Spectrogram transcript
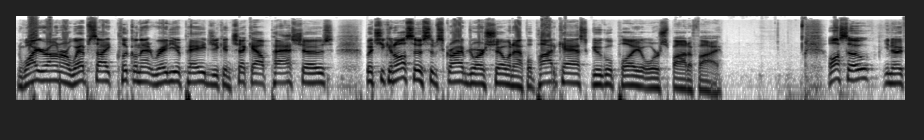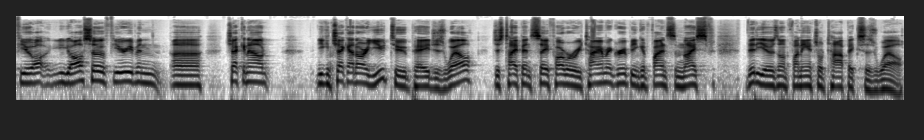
And while you're on our website, click on that radio page. You can check out past shows, but you can also subscribe to our show on Apple Podcasts, Google Play, or Spotify. Also, you know, if you you also if you're even uh, checking out, you can check out our YouTube page as well. Just type in Safe Harbor Retirement Group, and you can find some nice videos on financial topics as well.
